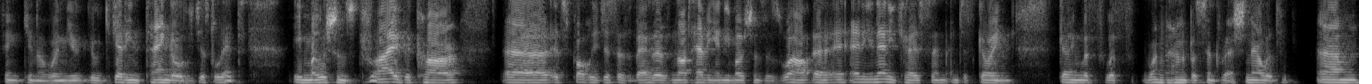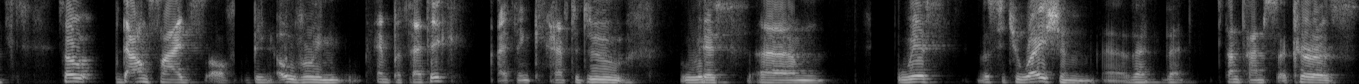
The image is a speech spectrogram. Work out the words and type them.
think, you know, when you, you get entangled, you just let emotions drive the car. Uh, it's probably just as bad as not having any emotions as well. Uh, and in any case, and, and just going going with, with 100% rationality. Um, so downsides of being over empathetic, I think, have to do with um, with the situation uh, that that sometimes occurs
